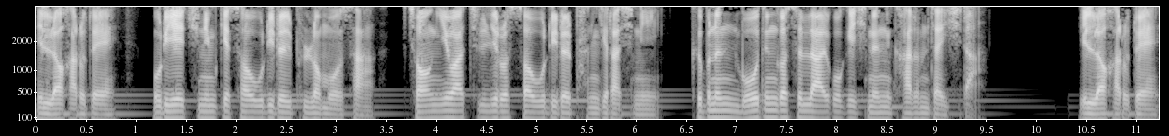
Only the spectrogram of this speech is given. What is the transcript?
일러 가로되 우리의 주님께서 우리를 불러 모사 정의와 진리로서 우리를 판결하시니 그분은 모든 것을 알고 계시는 가름자이시라. 일러 가로되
